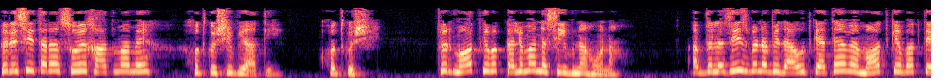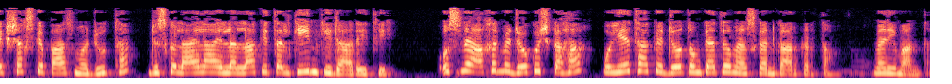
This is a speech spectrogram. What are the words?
پھر اسی طرح سوئے خاتمہ میں خودکشی بھی آتی ہے، خودکشی۔ پھر موت کے وقت کلمہ نصیب نہ ہونا۔ عبد العزیز بن ابی داود کہتے ہیں، میں موت کے وقت ایک شخص کے پاس موجود تھا، جس کو لا الہ الا اللہ کی تلقین کی جا رہی تھی۔ اس نے آخر میں جو کچھ کہا، وہ یہ تھا کہ جو تم کہتے ہو، میں اس کا انکار کرتا ہوں۔ میں نہیں مانتا۔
